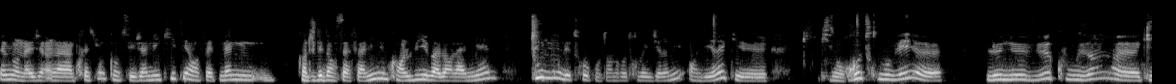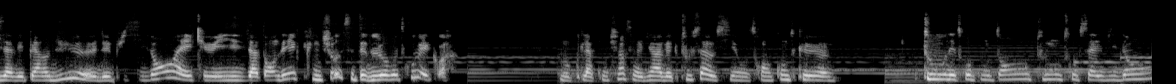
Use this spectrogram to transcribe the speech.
Même on a, l'impression qu'on s'est jamais quitté en fait. Même quand je vais dans sa famille ou quand lui va dans la mienne, tout le monde est trop content de retrouver Jérémy. On dirait qu'ils ont retrouvé euh, le neveu cousin euh, qu'ils avaient perdu euh, depuis six ans et qu'ils attendaient qu'une chose, c'était de le retrouver. Donc la confiance, elle vient avec tout ça aussi. On se rend compte que tout le monde est trop content, tout le monde trouve ça évident.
